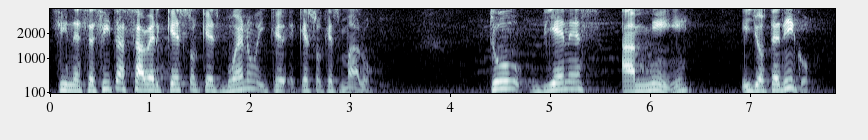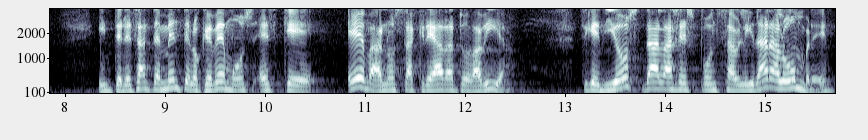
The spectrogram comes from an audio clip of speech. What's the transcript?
si necesitas saber qué es lo que es bueno y qué, es lo que es malo. Tú vienes a mí y yo te digo. Interesantemente lo que vemos es que Eva no está creada todavía. Así que Dios da la responsabilidad al hombre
